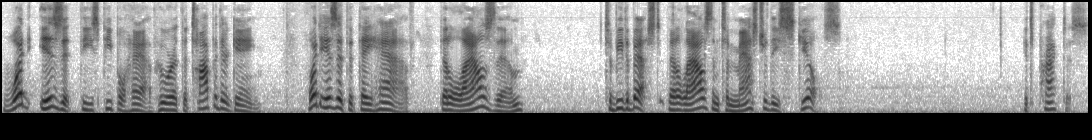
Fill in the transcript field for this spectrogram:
what is it these people have who are at the top of their game? What is it that they have that allows them to be the best, that allows them to master these skills? It's practice.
